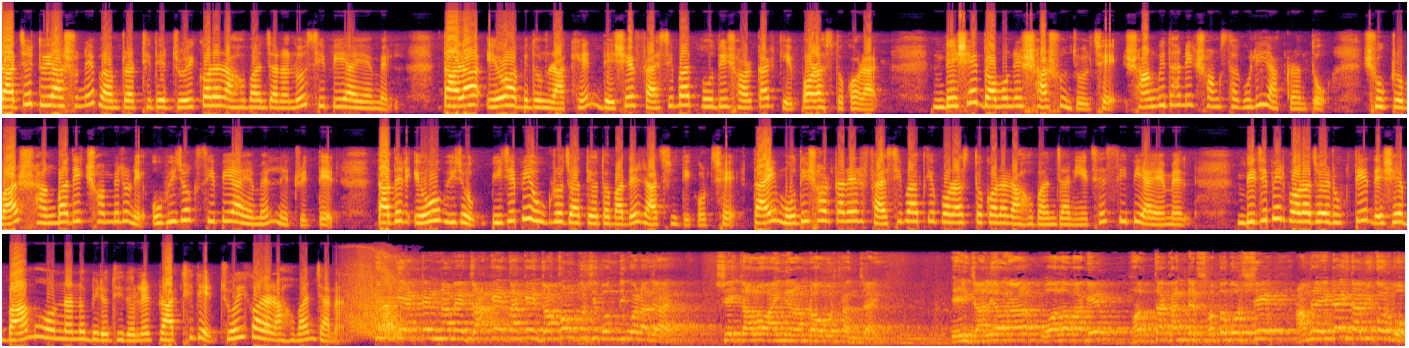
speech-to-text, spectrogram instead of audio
রাজ্যের দুই আসনে বাম প্রার্থীদের জয়ী করার আহ্বান জানালো সিপিআইএমএল। তারা এও আবেদন রাখেন দেশে ফ্যাসিবাদ মোদী সরকারকে পরাস্ত করার। দেশে দমনের শাসন চলছে। সাংবিধানিক সংস্থাগুলি আক্রান্ত। শুক্রবার সাংবাদিক সম্মেলনে অভিযোগ সিপিআইএমএল নেতৃত্বের। তাদের এও অভিযোগ, বিজেপি উগ্র জাতীয়তাবাদের রাজনীতি করছে। তাই মোদী সরকারের ফ্যাসিবাদকে পরাস্ত করার আহ্বান জানিয়েছে সিপিআইএমএল। বিজেপির পরাজয় রুখতে দেশে বাম ও অন্যান্য বিরোধী দলের প্রার্থীদের জয়ী করার আহ্বান জানান। নামে যাকে তাকে যখন খুশি করা যায়, সেই কালো আইনের আমরা অবসান চাই। এই জালিয়ানা ওয়ালাবাগের হত্যাকাণ্ডের শতবর্ষে আমরা এটাই দাবি করব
